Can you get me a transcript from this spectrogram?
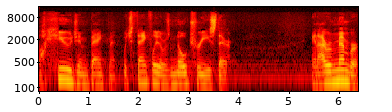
a huge embankment, which thankfully there was no trees there. And I remember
